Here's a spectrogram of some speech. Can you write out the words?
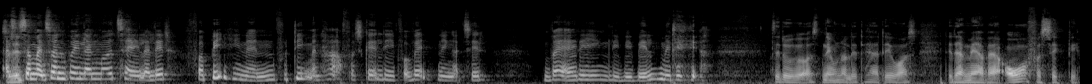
så altså, det... så man sådan på en eller anden måde taler lidt forbi hinanden, fordi man har forskellige forventninger til, hvad er det egentlig, vi vil med det her. Det du også nævner lidt her, det er jo også det der med at være overforsigtig.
